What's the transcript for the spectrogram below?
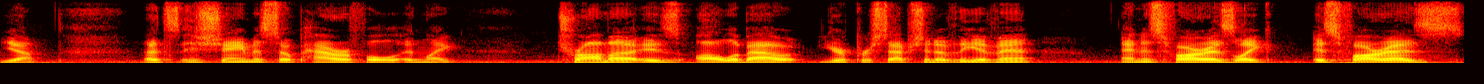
Yeah. That's his shame is so powerful and like trauma is all about your perception of the event and as far as like as far as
